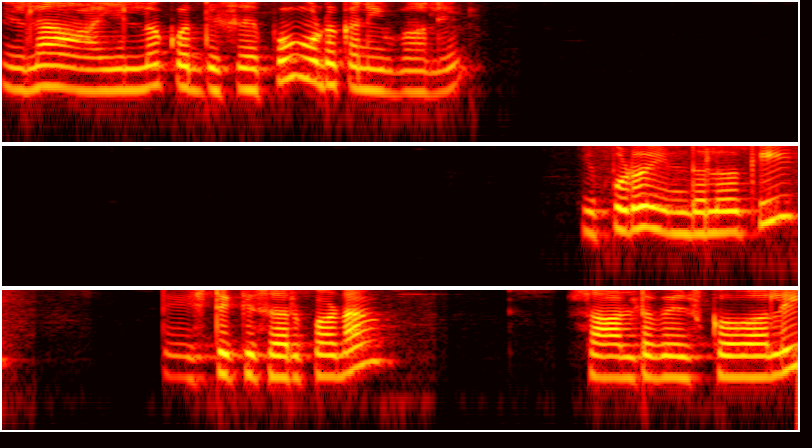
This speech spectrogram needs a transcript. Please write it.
ఇలా ఆయిల్లో కొద్దిసేపు ఉడకనివ్వాలి. ఇప్పుడు ఇందులోకి టేస్ట్కి సరిపడా సాల్ట్ వేసుకోవాలి.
